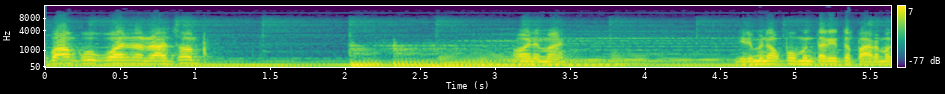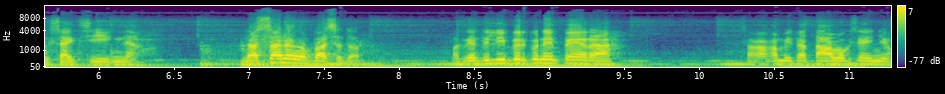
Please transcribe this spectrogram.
ba ang kukuha ng ransom? Oo naman. Hindi naman ako pumunta rito para mag-sightseeing lang. Nasaan ang ambassador? Pag na-deliver ko na yung pera, saka kami tatawag sa inyo.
